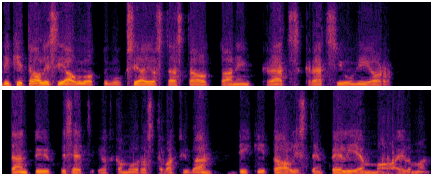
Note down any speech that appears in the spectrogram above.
digitaalisia ulottuvuuksia, jos tästä ottaa, niin Scratch, Scratch Junior, tämän tyyppiset, jotka muodostavat hyvän digitaalisten pelien maailman.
